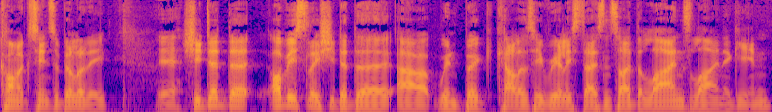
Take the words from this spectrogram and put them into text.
comic sensibility, Yeah. she did the obviously she did the uh, when big colors he really stays inside the lines line again,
